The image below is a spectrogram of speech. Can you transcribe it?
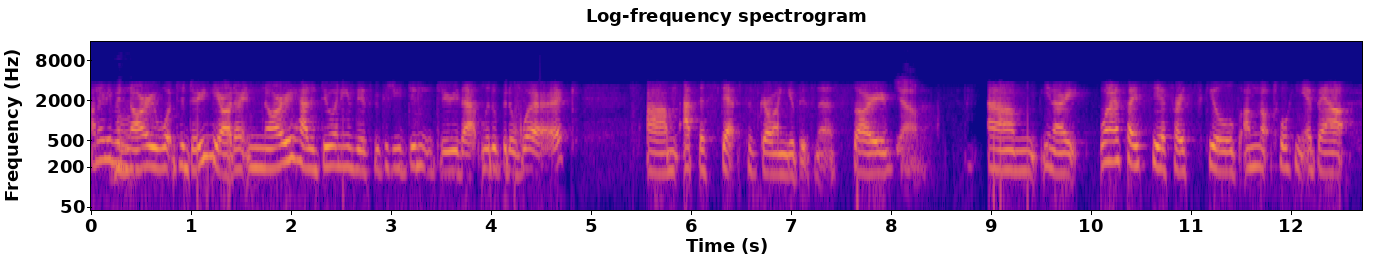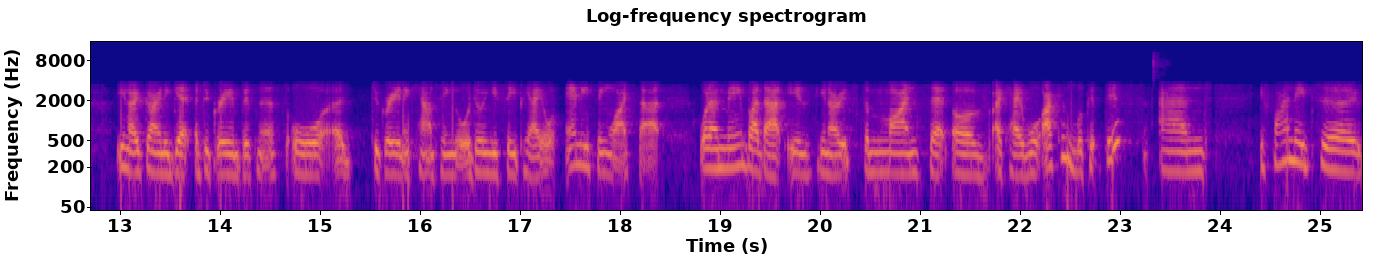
I don't even know what to do here. I don't know how to do any of this because you didn't do that little bit of work um, at the steps of growing your business. So, yeah. Um, you know, when I say CFO skills, I'm not talking about, you know, going to get a degree in business or a degree in accounting or doing your CPA or anything like that. What I mean by that is, you know, it's the mindset of, okay, well, I can look at this and if I need to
